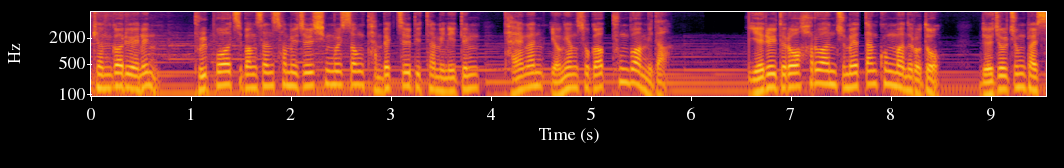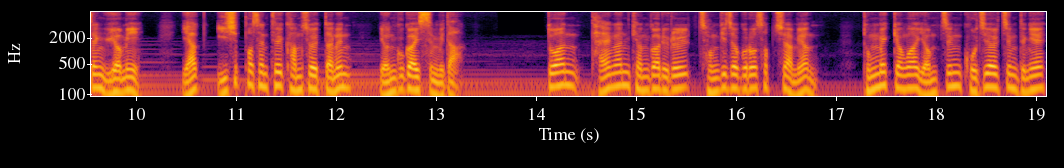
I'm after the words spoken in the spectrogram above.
견과류에는 불포화 지방산 섬유질 식물성 단백질 비타민이 등 다양한 영양소가 풍부합니다. 예를 들어 하루 한 줌의 땅콩만으로도 뇌졸중 발생 위험이 약 20% 감소했다는 연구가 있습니다. 또한 다양한 견과류를 정기적으로 섭취하면 동맥경화 염증 고지혈증 등의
